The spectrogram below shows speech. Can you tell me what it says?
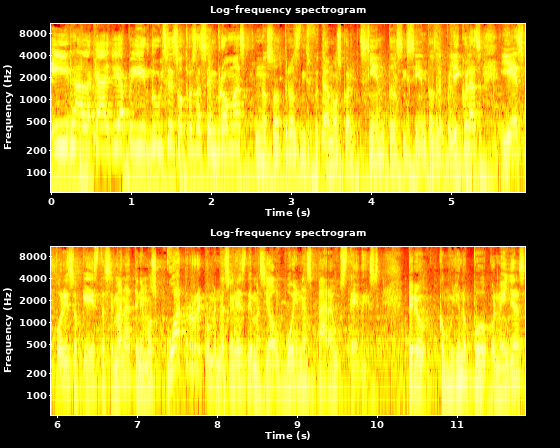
ir a la calle a pedir dulces, otros hacen bromas. Nosotros disfrutamos con cientos y cientos de películas y es por eso que esta semana tenemos cuatro recomendaciones demasiado buenas para ustedes. Pero como yo no puedo con ellas,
